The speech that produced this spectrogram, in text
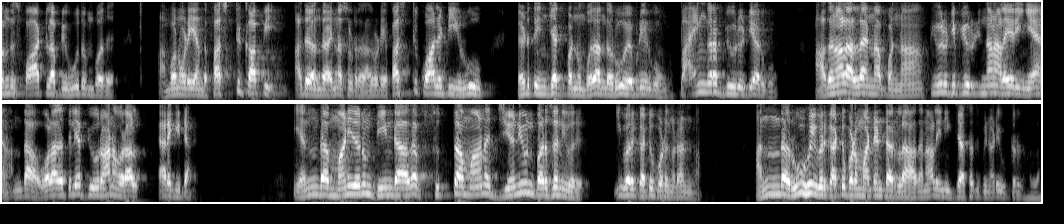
வந்து ஸ்பாட்டில் அப்படி ஊதும் போது அவனுடைய அந்த ஃபர்ஸ்ட் காப்பி அது அந்த என்ன சொல்றது? அதோடைய ஃபர்ஸ்ட் குவாலிட்டி ரூ எடுத்து இன்ஜெக்ட் பண்ணும்போது அந்த ரூ எப்படி இருக்கும்? பயங்கர பியூரிட்டியாக இருக்கும். அதனால அல்லாஹ் என்ன பண்ணா பியூரிட்டி பியூரிட்டி தான் அலையிறீங்க? அந்த உலகத்திலே பியூரான ஒரு ஆள் இறக்கிட்டான். எந்த மனிதனும் தீண்டாத சுத்தமான ஜென்யூன் பர்சன் இவர். இவர் கட்டுப்படுங்கடான்னா அந்த ரூஹ் இவர் கட்டுப்பட மாட்டேன்ட்டார்ல. அதனால இன்னைக்கு ஜசத்து பின்னாடி விட்டுருக்கல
